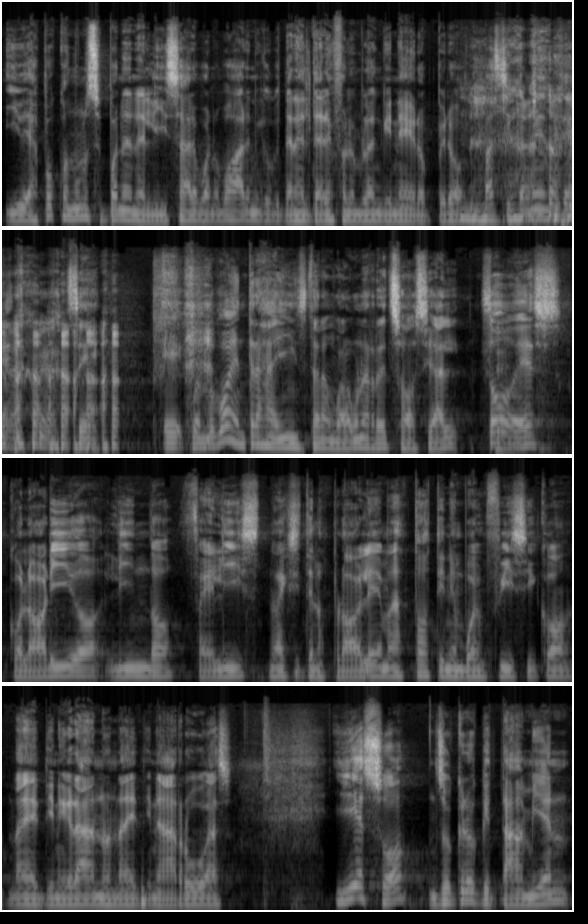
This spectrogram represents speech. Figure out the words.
y después cuando uno se pone a analizar, bueno, vos ahora Nico que tenés el teléfono en blanco y negro, pero básicamente, sí, eh, cuando vos entras a Instagram o a alguna red social, todo es colorido, lindo, feliz, no existen los problemas, todos tienen buen físico, nadie tiene granos, nadie tiene arrugas. Y eso yo creo que también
